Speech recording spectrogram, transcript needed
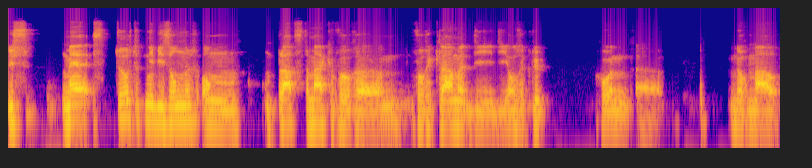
Dus mij stoort het niet bijzonder om, om plaats te maken voor, uh, voor reclame die, die onze club gewoon uh, normaal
